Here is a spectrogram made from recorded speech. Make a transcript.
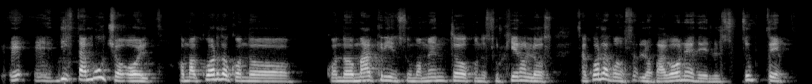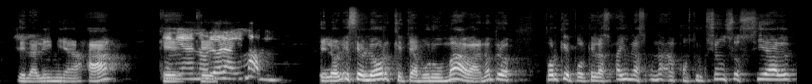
Eh, eh, dista mucho, o, me acuerdo cuando, cuando Macri en su momento, cuando surgieron los, ¿se acuerdan los vagones del subte de la línea A? Que, Tenían olor a limón. El, ese olor que te abrumaba, ¿no? Pero, ¿por qué? Porque hay una, una construcción social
